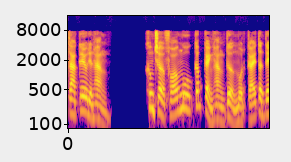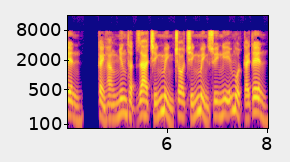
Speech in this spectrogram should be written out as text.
ta kêu Điền Hằng. Không chờ phó ngu cấp cảnh hàng tưởng một cái tân tên, cảnh hàng nhưng thật ra chính mình cho chính mình suy nghĩ một cái tên.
